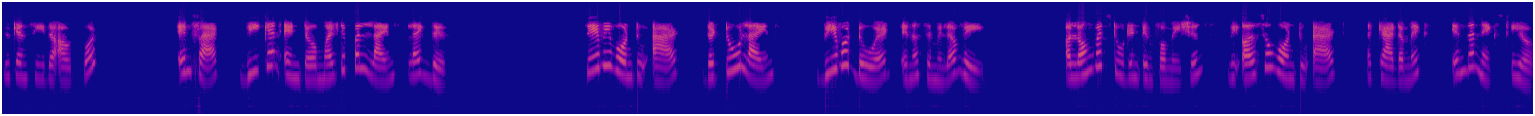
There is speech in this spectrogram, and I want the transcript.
You can see the output. In fact, we can enter multiple lines like this. Say we want to add the two lines, we would do it in a similar way. Along with student information, we also want to add academics n the next year.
